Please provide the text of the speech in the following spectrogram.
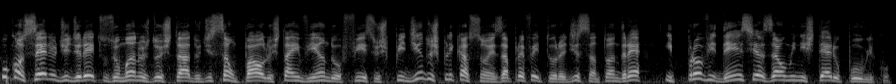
O Conselho de Direitos Humanos do Estado de São Paulo está enviando ofícios pedindo explicações à Prefeitura de Santo André e providências ao Ministério Público.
